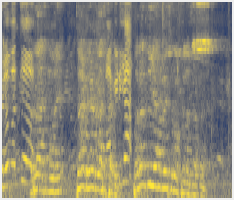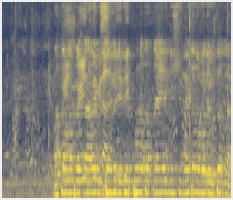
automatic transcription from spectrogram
हो, बच्चू. राज मोरे. Third raid. परंतु यावेळेस रोखलं जातं. आता मात्र कारागीर संघ देखील पूर्णतः तयारीनिशी मैदानामध्ये उतरला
